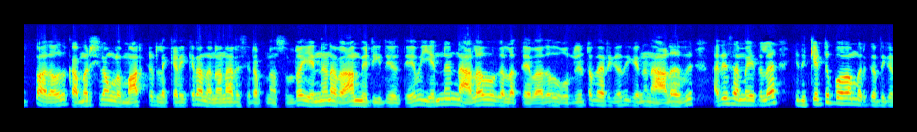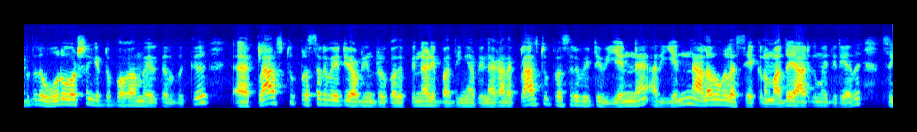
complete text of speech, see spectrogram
இப்போ அதாவது கமர்ஷியலாக உங்களுக்கு மார்க்கெட்டில் கிடைக்கிற அந்த நன்னாரி சிறப்பு நான் சொல்கிறேன் என்னென்ன ரா மெட்டீரியல் தேவை? என்னென்ன அளவுகளில் தேவை? அதாவது ஒரு லிட்டர் தயாரிக்கிறதுக்கு என்னென்ன அளவு? அதே சமயத்தில் இது கெட்டு போகாமல் இருக்கிறதுக்கு கிட்டத்தட்ட ஒரு வருஷம் கெட்டு போகாமல் இருக்கிறதுக்கு கிளாஸ் டூ ப்ரெசர்வேட்டிவ் அப்படின்னு இருக்கும். அது பின்னாடி பார்த்தீங்க அப்படின்னாக்கா அந்த கிளாஸ் டூ ப்ரெசர்வேட்டிவ் என்ன? அது என்ன அளவுகளை சேர்க்கணும்? அது யாருக்குமே தெரியாது. ஸோ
